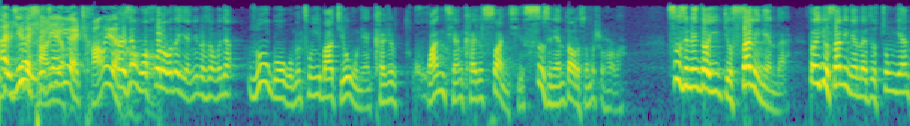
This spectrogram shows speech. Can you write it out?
按揭的时间越长越好。而且我后来我在研究的时候，我讲，如果我们从一八九五年开始还钱开始算起，四十年到了什么时候了？四十年到一九三零年代，到一九三零年代这中间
